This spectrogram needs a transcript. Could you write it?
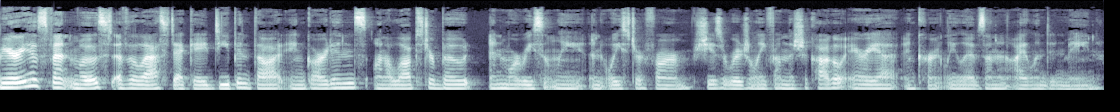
Mary has spent most of the last decade deep in thought in gardens, on a lobster boat, and more recently, an oyster farm. She is originally from the Chicago area and currently lives on an island in Maine.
